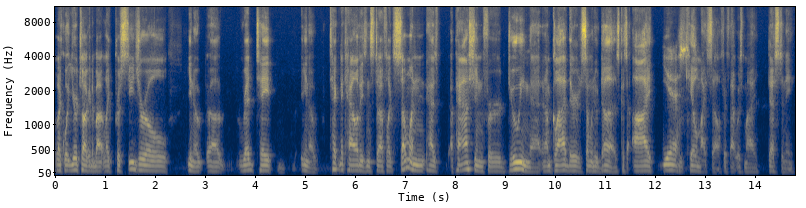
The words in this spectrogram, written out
like what you're talking about, like procedural, you know, uh, red tape, you know, technicalities and stuff. Like someone has a passion for doing that, and I'm glad there's someone who does because I would yes kill myself if that was my destiny.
